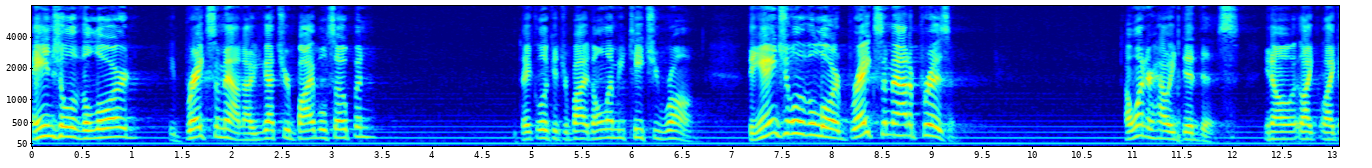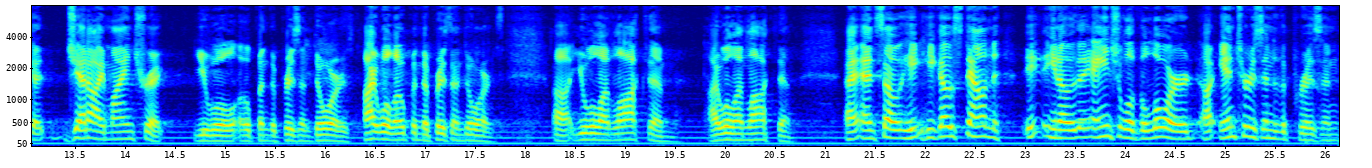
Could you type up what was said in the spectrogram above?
Angel of the Lord, he breaks them out. Now, you got your Bibles open? Take a look at your Bible. Don't let me teach you wrong. The angel of the Lord breaks them out of prison. I wonder how he did this. You know, like, like a Jedi mind trick. You will open the prison doors. I will open the prison doors. Uh, you will unlock them. I will unlock them. And so he, he goes down, you know, the angel of the Lord uh, enters into the prison,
